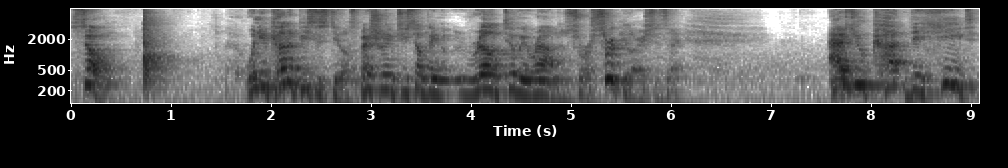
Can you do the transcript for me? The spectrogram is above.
So, when you cut a piece of steel, especially into something relatively round, or circular, I should say, as you cut, the heat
